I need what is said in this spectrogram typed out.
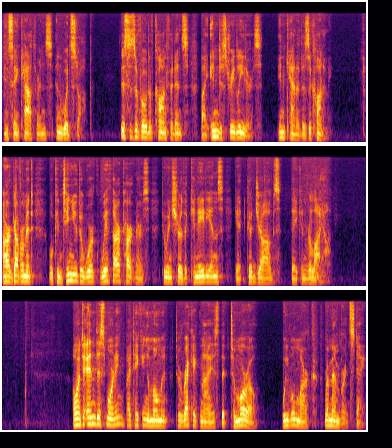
in St. Catharines and Woodstock. This is a vote of confidence by industry leaders in Canada's economy. Our government will continue to work with our partners to ensure that Canadians get good jobs they can rely on. I want to end this morning by taking a moment to recognize that tomorrow we will mark Remembrance Day.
